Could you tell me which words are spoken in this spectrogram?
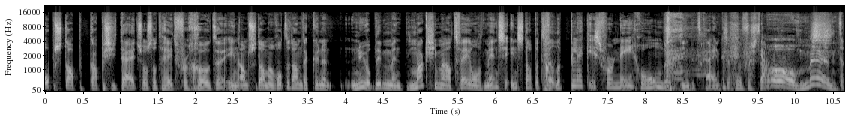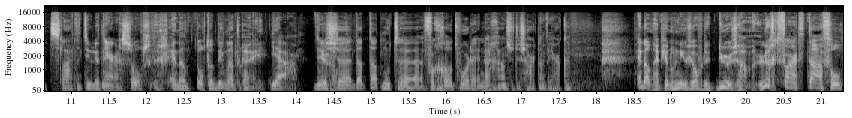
opstapcapaciteit, zoals dat heet, vergroten. In Amsterdam en Rotterdam, daar kunnen nu op dit moment maximaal 200 mensen instappen. Terwijl de plek is voor 900 in de trein. Ja, Oh man. dat slaat natuurlijk nergens op. En dan toch dat ding laten rijden. Ja, dus eh, dat, dat moet eh, vergroot worden. En daar gaan ze dus hard aan werken. En dan heb je nog nieuws over de duurzame luchtvaarttafel.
